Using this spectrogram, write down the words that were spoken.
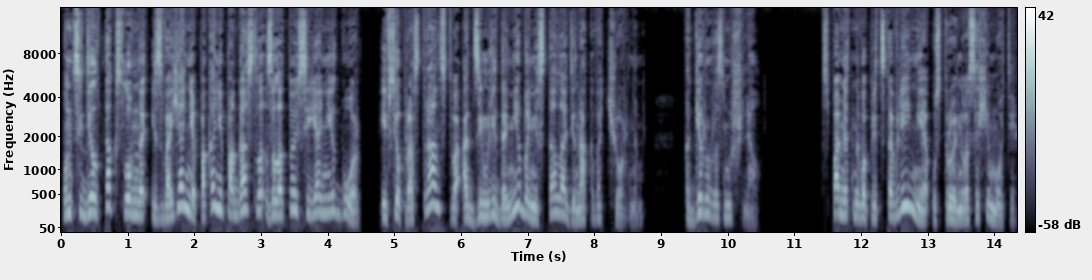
Он сидел так, словно изваяние, пока не погасло золотое сияние гор, и все пространство от земли до неба не стало одинаково черным. Кагеру размышлял. С памятного представления, устроенного Сахимоти,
